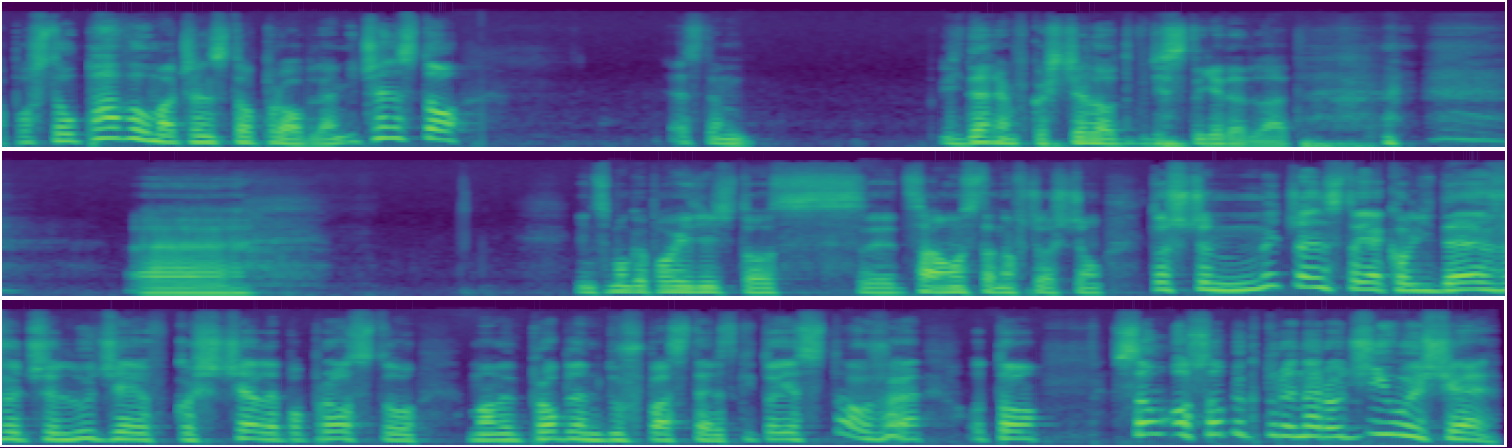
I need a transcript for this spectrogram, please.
apostoł Paweł ma często problem i często jestem liderem w kościele od 21 lat. e, więc mogę powiedzieć to z całą stanowczością. To, z czym my często jako liderzy czy ludzie w kościele po prostu mamy problem duszpasterski, to jest to, że oto są osoby, które narodziły się,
